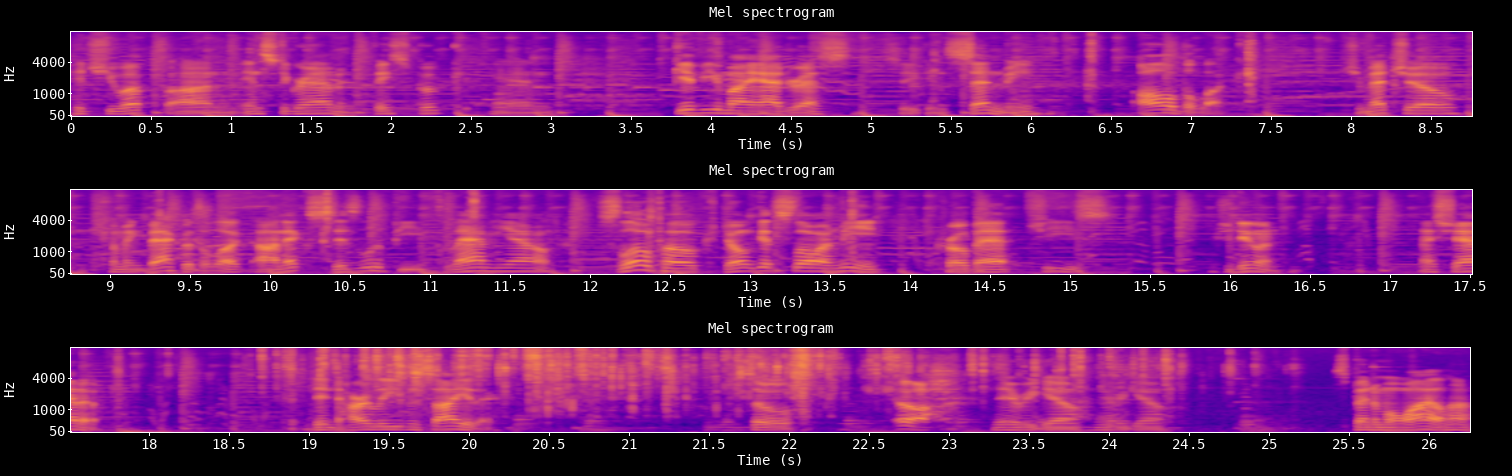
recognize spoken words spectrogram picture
hit you up on Instagram and Facebook and give you my address so you can send me all the luck. Chimecho coming back with the luck. Onix, Sizzlipede, Glameow, Slowpoke. Don't get slow on me, Crobat. Jeez. What you doing? Nice shadow. Didn't hardly even saw you there. So, oh, there we go, there we go. It's been a while, huh?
